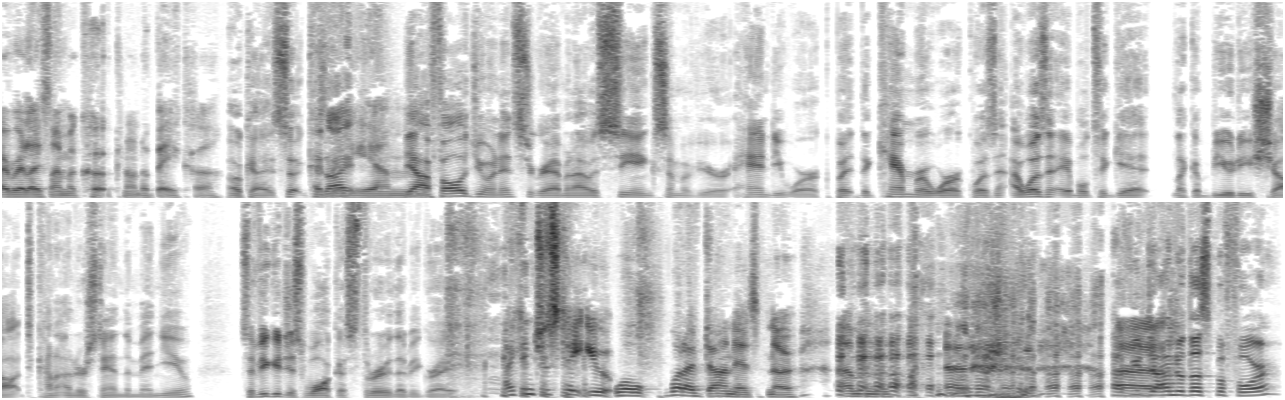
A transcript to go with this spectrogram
I realized I'm a cook, not a baker. Okay, so because I, really um, yeah I followed you on Instagram and I was seeing some of your handiwork, but the camera work wasn't. I wasn't able to get like a beauty shot to kind of understand the menu. So if you could just walk us through, that'd be great. I can just take you. Well, what I've done is no. Um, uh, Have you dined with us before?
